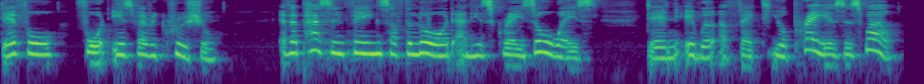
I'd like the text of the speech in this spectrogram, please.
Therefore, thought is very crucial. If a person thinks of the Lord and His grace always, then it will affect your prayers as well.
